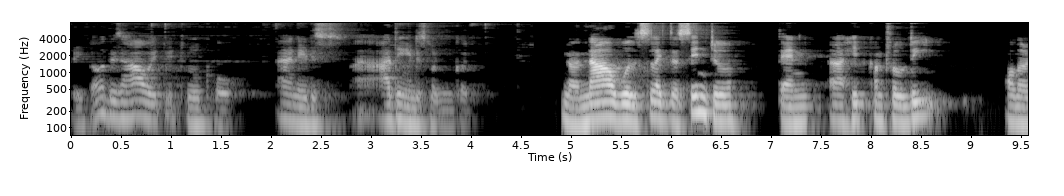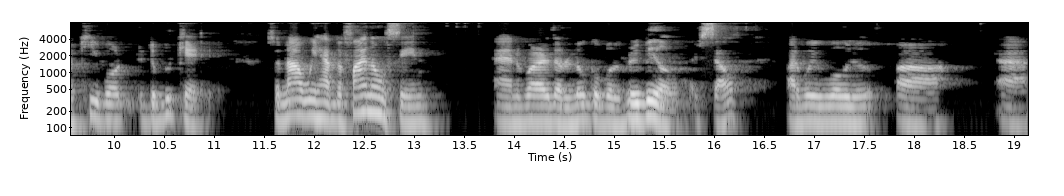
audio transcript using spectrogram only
There you go. This is how it, it will go. And it is i think it is looking good. Now now we'll select the scene 2 then uh, hit Ctrl D on our keyboard to duplicate it. So now we have the final scene and where the logo will reveal itself, but we will uh, uh,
